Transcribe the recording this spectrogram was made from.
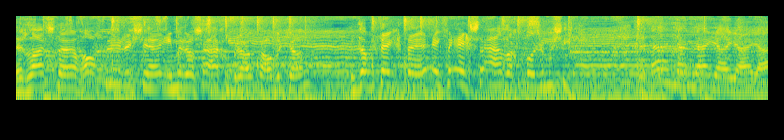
Het laatste half uur is eh, inmiddels aangebroken, Albert-Jan. En dat betekent eh, even extra aandacht voor de muziek. Ja, ja, ja, ja, ja. ja.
